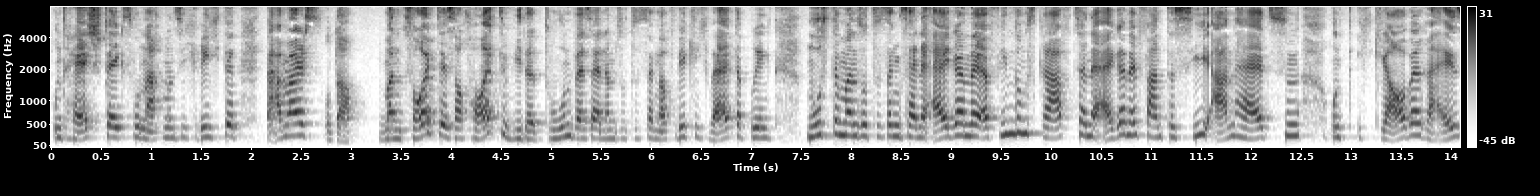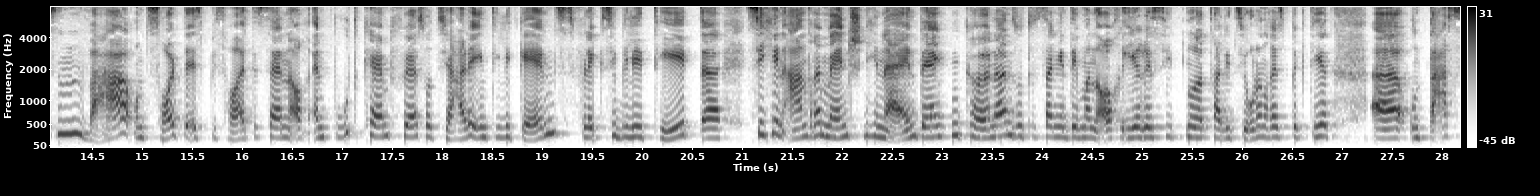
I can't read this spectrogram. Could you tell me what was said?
und Hashtags, wonach man sich richtet. Damals oder man sollte es auch heute wieder tun, weil es einem sozusagen auch wirklich weiterbringt, musste man sozusagen seine eigene Erfindungskraft, seine eigene Fantasie anheizen. Und ich glaube, Reisen war und sollte es bis heute sein, auch ein Bootcamp für soziale Intelligenz, Flexibilität, äh, sich in andere Menschen hineindenken können, sozusagen, indem man auch ihre Sitten oder Traditionen respektiert. Äh, und das,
